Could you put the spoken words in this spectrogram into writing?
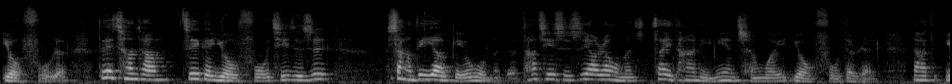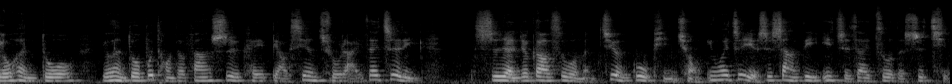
有福了。对，常常这个有福其实是上帝要给我们的，他其实是要让我们在他里面成为有福的人。那有很多有很多不同的方式可以表现出来。在这里，诗人就告诉我们，眷顾贫穷，因为这也是上帝一直在做的事情。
